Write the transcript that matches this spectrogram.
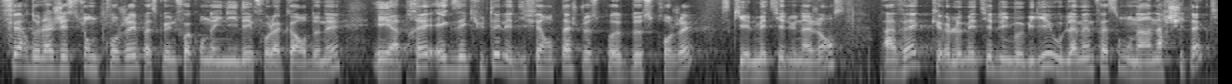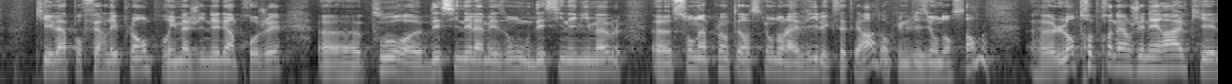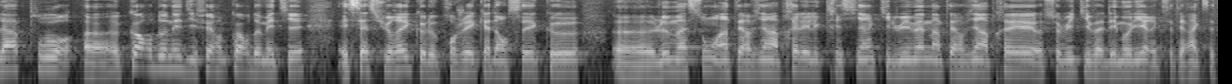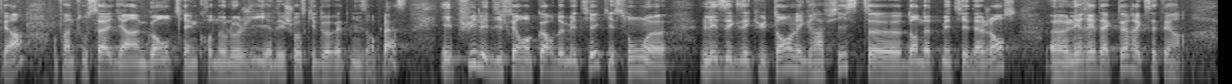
Faire de la gestion de projet parce qu'une fois qu'on a une idée, il faut la coordonner. Et après, exécuter les différentes tâches de ce, de ce projet, ce qui est le métier d'une agence, avec le métier de l'immobilier où de la même façon, on a un architecte qui est là pour faire les plans, pour imaginer un projet, euh, pour euh, dessiner la maison ou dessiner l'immeuble, euh, son implantation dans la ville, etc. Donc une vision d'ensemble. Euh, l'entrepreneur général qui est là pour euh, coordonner différents corps de métier et s'assurer que le projet est cadencé, que euh, le maçon intervient après l'électricien, qui lui-même intervient après celui qui va démolir, etc., etc. Enfin, tout ça, il y a un gant, il y a une chronologie, il y a des choses qui doivent être mises en place. Et puis, les différents corps de métier qui sont les exécutants, les graphistes dans notre métier d'agence, les rédacteurs, etc.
